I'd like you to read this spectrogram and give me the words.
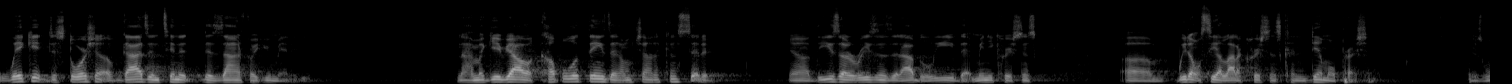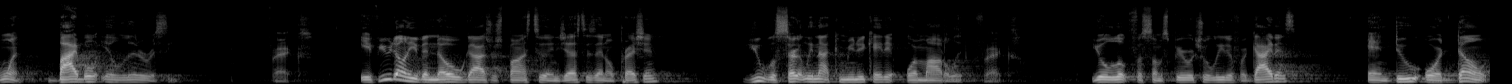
wicked distortion of God's intended design for humanity. Now I'm gonna give y'all a couple of things that I want y'all to consider. You know, these are the reasons that I believe that many Christians, um, we don't see a lot of Christians condemn oppression. Here's one: Bible illiteracy. Facts. If you don't even know God's response to injustice and oppression, you will certainly not communicate it or model it. Facts. You'll look for some spiritual leader for guidance and do or don't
